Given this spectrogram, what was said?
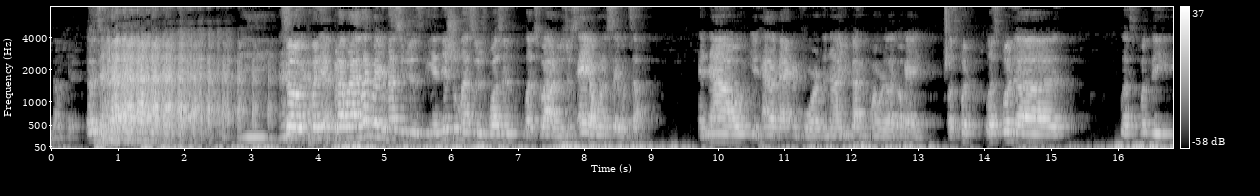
No, I'm kidding. so, but, but what I like about your message is the initial message wasn't let's go out. It was just, hey, I want to say what's up. And now you had a back and forth, and now you've gotten to the point where you're like, okay, let's put let's put uh, let's put the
